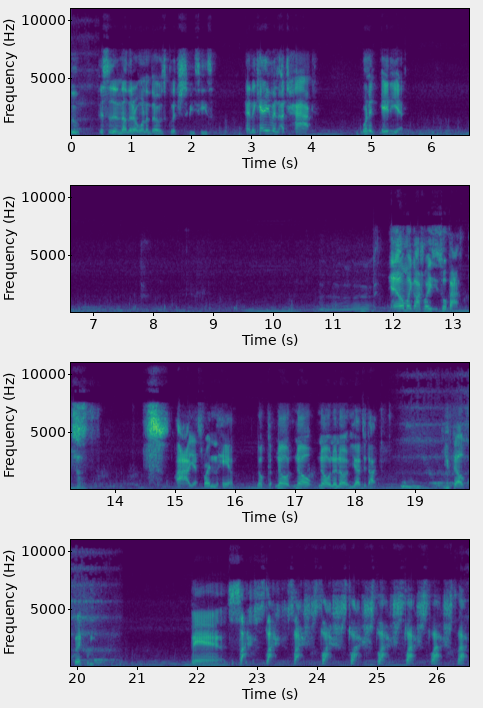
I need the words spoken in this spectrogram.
Ooh, this is another one of those glitch species. And they can't even attack. What an idiot. Oh my gosh, why is he so fast? Ah, yes, right in the ham. No, no, no, no, no, no, you have to die. Ooh, you fell quickly. And slash, slash, slash, slash, slash, slash, slash, slash, slash.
